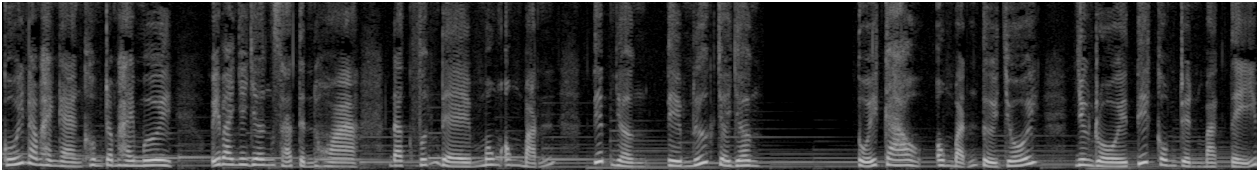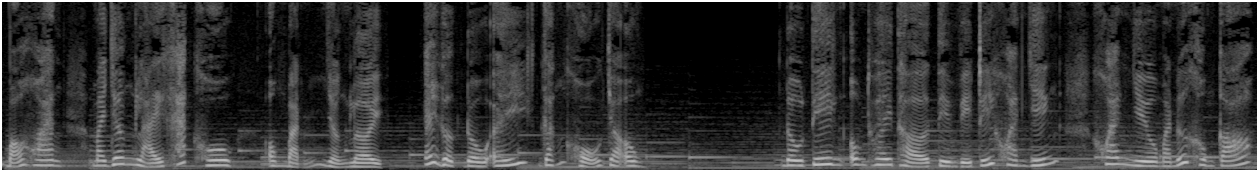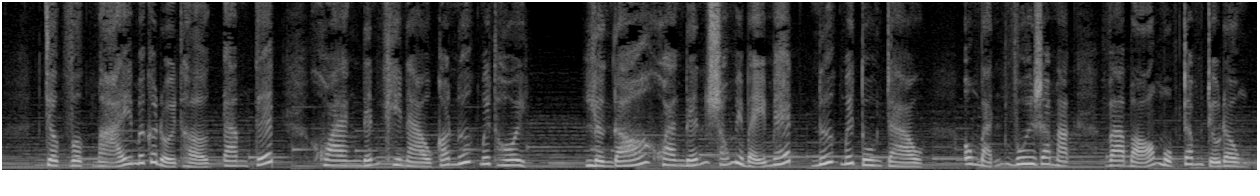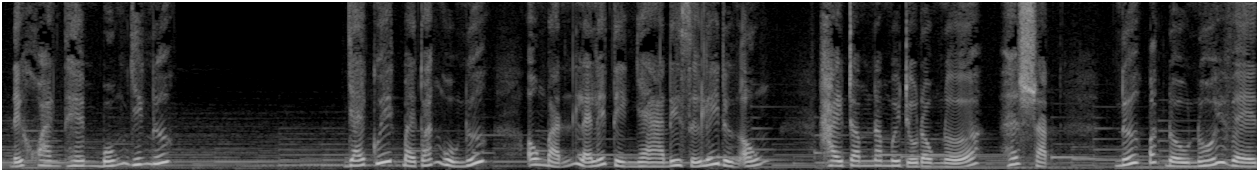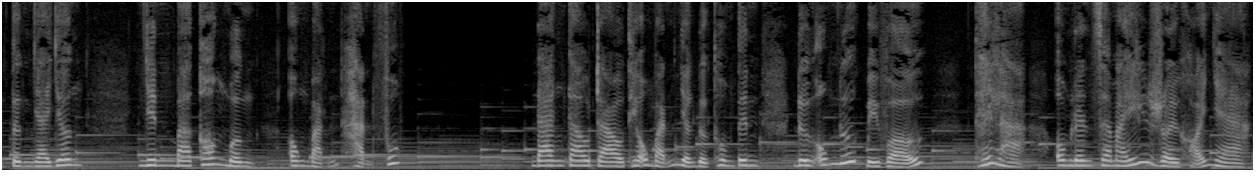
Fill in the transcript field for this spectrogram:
Cuối năm 2020, Ủy ban Nhân dân xã Tịnh Hòa đặt vấn đề mong ông Bảnh tiếp nhận tìm nước cho dân. Tuổi cao, ông Bảnh từ chối, nhưng rồi tiếc công trình bạc tỷ bỏ hoang mà dân lại khát khô, ông Bảnh nhận lời, cái gật đầu ấy gắn khổ cho ông. Đầu tiên, ông thuê thợ tìm vị trí khoan giếng, khoan nhiều mà nước không có, chật vật mãi mới có đội thợ cam kết khoan đến khi nào có nước mới thôi. Lần đó khoan đến 67 mét, nước mới tuôn trào. Ông Bảnh vui ra mặt và bỏ 100 triệu đồng để khoan thêm 4 giếng nước. Giải quyết bài toán nguồn nước, ông Bảnh lại lấy tiền nhà đi xử lý đường ống. 250 triệu đồng nữa, hết sạch. Nước bắt đầu nối về từng nhà dân. Nhìn bà con mừng, ông Bảnh hạnh phúc. Đang cao trào thì ông Bảnh nhận được thông tin đường ống nước bị vỡ. Thế là ông lên xe máy rời khỏi nhà.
